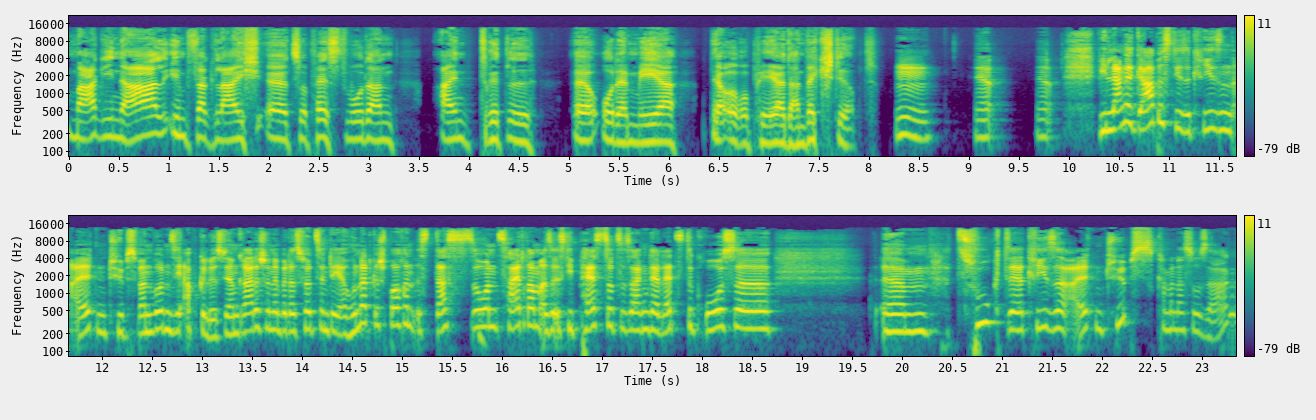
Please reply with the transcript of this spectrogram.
marginal im Vergleich äh, zur Pest, wo dann ein Drittel äh, oder mehr der Europäer dann wegstirbt. Mm, ja. Ja. Wie lange gab es diese Krisen alten Typs? Wann wurden sie abgelöst? Wir haben gerade schon über das 14. Jahrhundert gesprochen. Ist das so ein Zeitraum? Also ist die Pest sozusagen der letzte große ähm, Zug der Krise alten Typs? Kann man das so sagen?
